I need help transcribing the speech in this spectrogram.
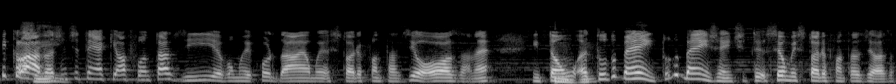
E claro, Sim. a gente tem aqui uma fantasia, vamos recordar, é uma história fantasiosa, né? Então, uhum. é tudo bem, tudo bem, gente, ter, ser uma história fantasiosa.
